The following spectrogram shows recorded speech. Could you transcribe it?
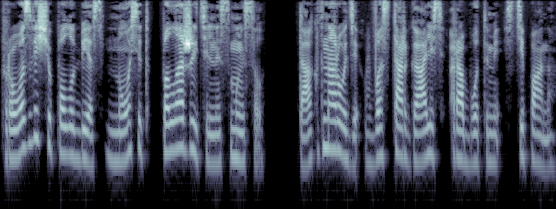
прозвище «Полубес» носит положительный смысл. Так в народе восторгались работами Степана.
